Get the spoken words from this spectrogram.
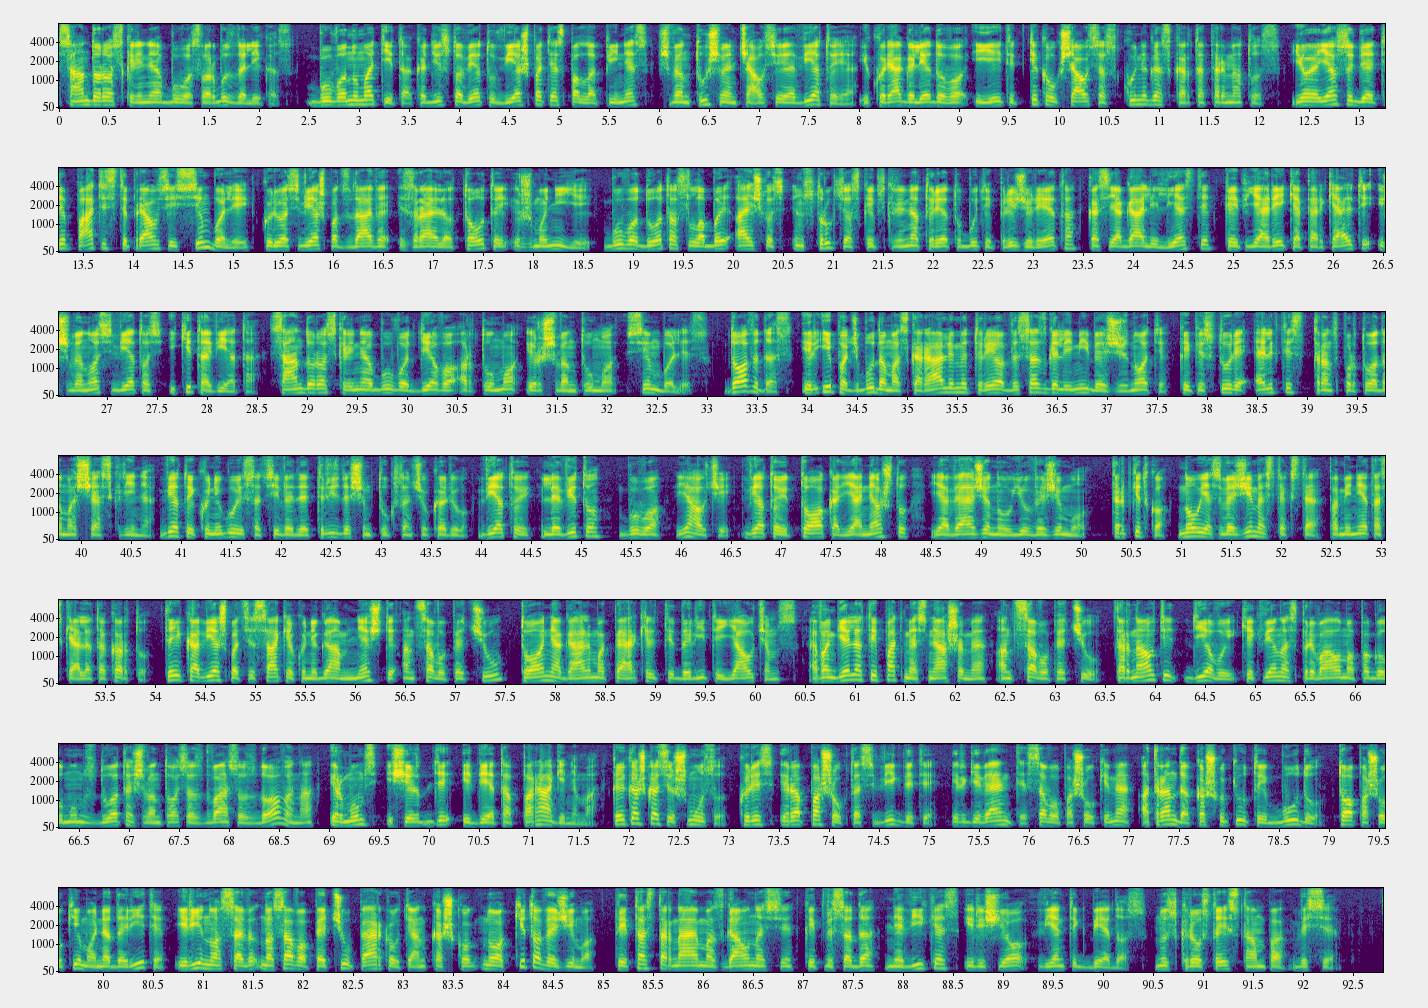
Sandoros skrinė buvo svarbus dalykas. Buvo numatyta, kad jis stovėtų viešpatės palapinės šventų švenčiausioje vietoje, į kurią galėdavo įeiti tik aukščiausias kunigas kartą per metus. Joje sudėti patys stipriausiai simboliai, kuriuos viešpats davė Izraelio tautai ir žmonijai. Buvo duotos labai aiškios instrukcijos, kaip skrinė turėtų būti prižiūrėta, kas ją gali liesti, kaip ją reikia perkelti iš vienos vietos į kitą vietą. Sandoros skrinė buvo buvo Dievo artumo ir šventumo simbolis. Dovydas ir ypač būdamas karaliumi turėjo visas galimybės žinoti, kaip jis turi elgtis transportuodamas šią skrynę. Vietoj kunigų jis atsivedė 30 tūkstančių karių, vietoj levitų buvo jaučiai, vietoj to, kad ją neštų, ją vežė naujų vežimų. Tarp kitko, naujas vežimės tekste paminėtas keletą kartų. Tai, ką viešpats įsakė kunigam nešti ant savo pečių, to negalima perkelti daryti jaučiams. Evangeliją taip pat mes nešame ant savo pečių. Tarnauti Dievui kiekvienas privaloma pagal mums duotą šventosios dvasios dovaną ir mums iširdį įdėtą paraginimą. Kai kažkas iš mūsų, kuris yra pašauktas vykdyti ir gyventi savo pašaukime, atranda kažkokių tai būdų to pašaukimo nedaryti, daryti ir jį nuo, savi, nuo savo pečių perkrauti ant kažko nuo kito vežimo, tai tas tarnavimas gaunasi kaip visada nevykęs ir iš jo vien tik bėdos. Nuskriaustais tampa visi.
